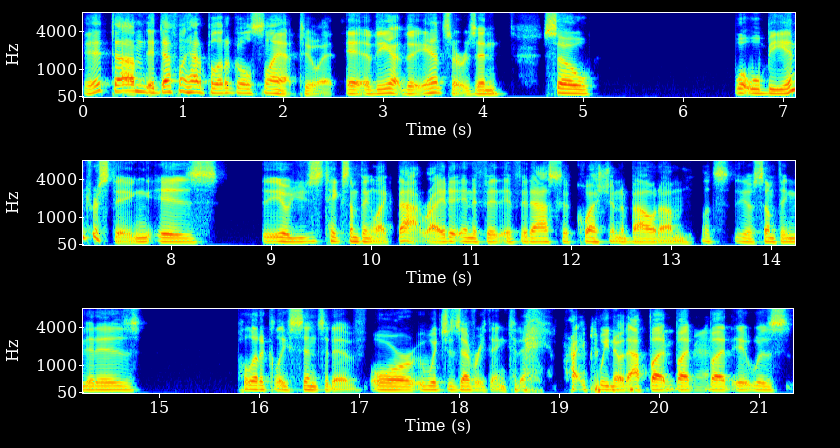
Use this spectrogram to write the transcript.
it um it definitely had a political slant to it. eh, the the answers, and so what will be interesting is you know you just take something like that right? And if it if it asks a question about um let's you know something that is politically sensitive or which is everything today right? We know that but but but it was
